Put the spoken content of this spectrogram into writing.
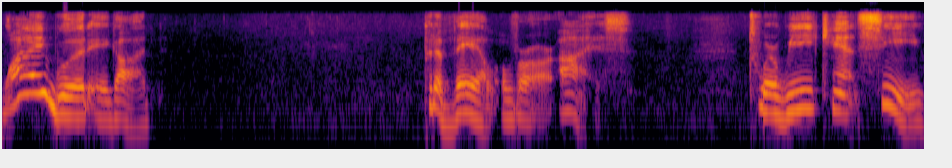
why would a God put a veil over our eyes to where we can't see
